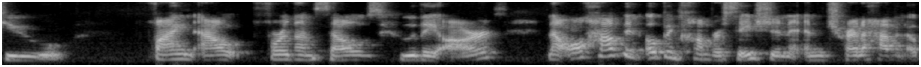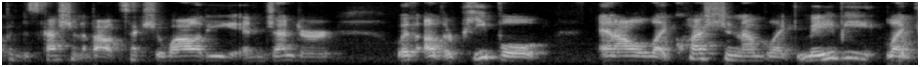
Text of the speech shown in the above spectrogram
to find out for themselves who they are. Now, I'll have an open conversation and try to have an open discussion about sexuality and gender with other people. And I'll like question, I'm like, maybe, like,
